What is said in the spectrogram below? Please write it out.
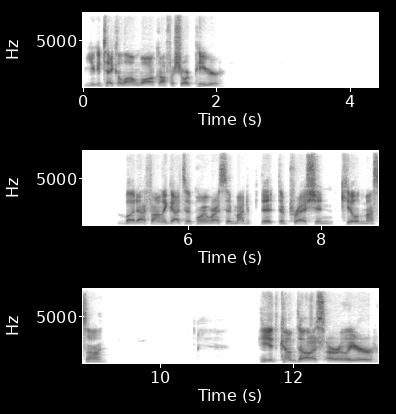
you could take a long walk off a short pier but I finally got to the point where I said my the depression killed my son. He had come to us earlier a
